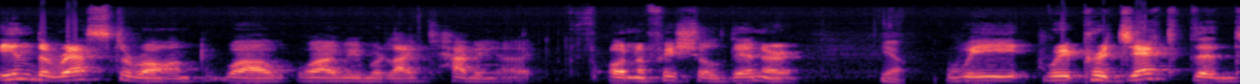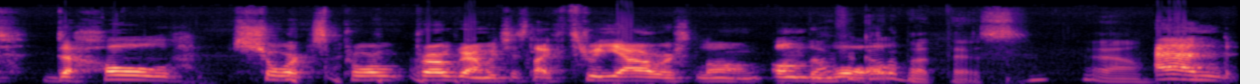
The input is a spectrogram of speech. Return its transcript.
in the restaurant while while we were like having a, an official dinner, Yep. we we projected the whole shorts pro- program, which is like three hours long, on the I wall forgot about this. Yeah. and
